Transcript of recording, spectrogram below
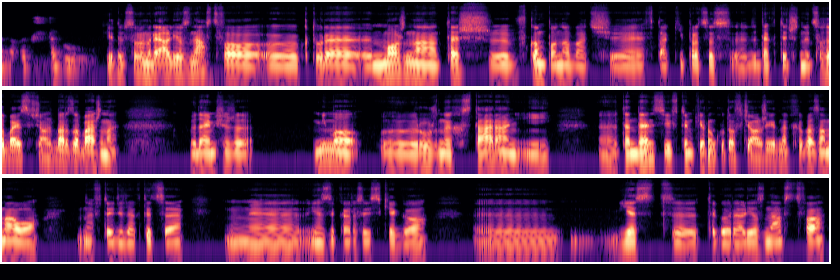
nowych szczegółów. Jednym słowem, realioznawstwo, które można też wkomponować w taki proces dydaktyczny, co chyba jest wciąż bardzo ważne. Wydaje mi się, że mimo różnych starań i tendencji w tym kierunku, to wciąż jednak chyba za mało w tej dydaktyce języka rosyjskiego jest y, tego realioznawstwa,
